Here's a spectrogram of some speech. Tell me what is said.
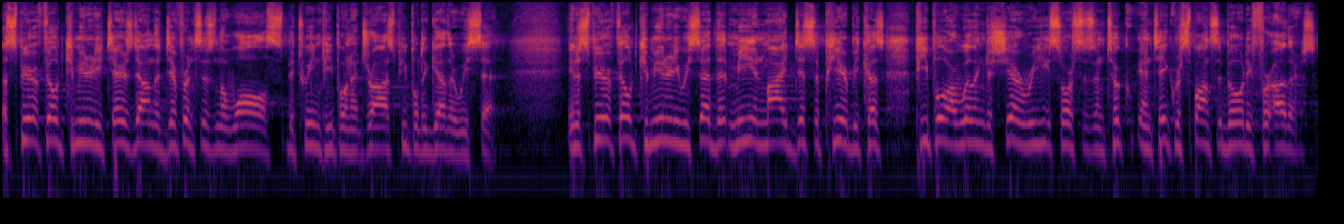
A spirit filled community tears down the differences in the walls between people and it draws people together, we said. In a spirit filled community, we said that me and my disappear because people are willing to share resources and, took, and take responsibility for others.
